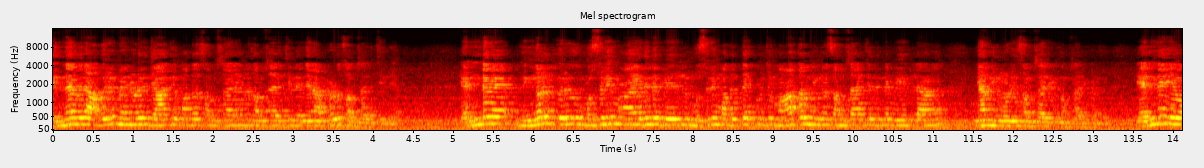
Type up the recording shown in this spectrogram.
ഇന്നേ വരെ അവരും എന്നോട് ജാതി മത സംസാരങ്ങൾ സംസാരിച്ചില്ല ഞാൻ അവരോട് സംസാരിച്ചില്ല. എന്റെ നിങ്ങൾ ഒരു മുസ്ലിം ആയതിന്റെ പേരിൽ മുസ്ലിം മതത്തെ കുറിച്ച് മാത്രം നിങ്ങൾ സംസാരിച്ചതിന്റെ പേരിലാണ് ഞാൻ നിങ്ങളോട് സംസാരിക്കും സംസാരിക്കുന്നത് എന്നെയോ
